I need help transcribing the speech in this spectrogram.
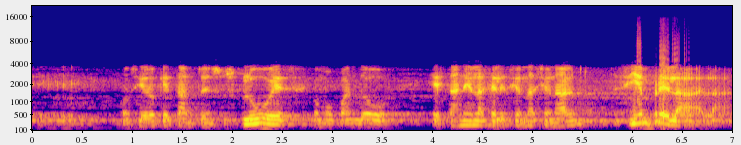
Eh, considero que tanto en sus clubes como cuando están en la selección nacional, siempre la,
